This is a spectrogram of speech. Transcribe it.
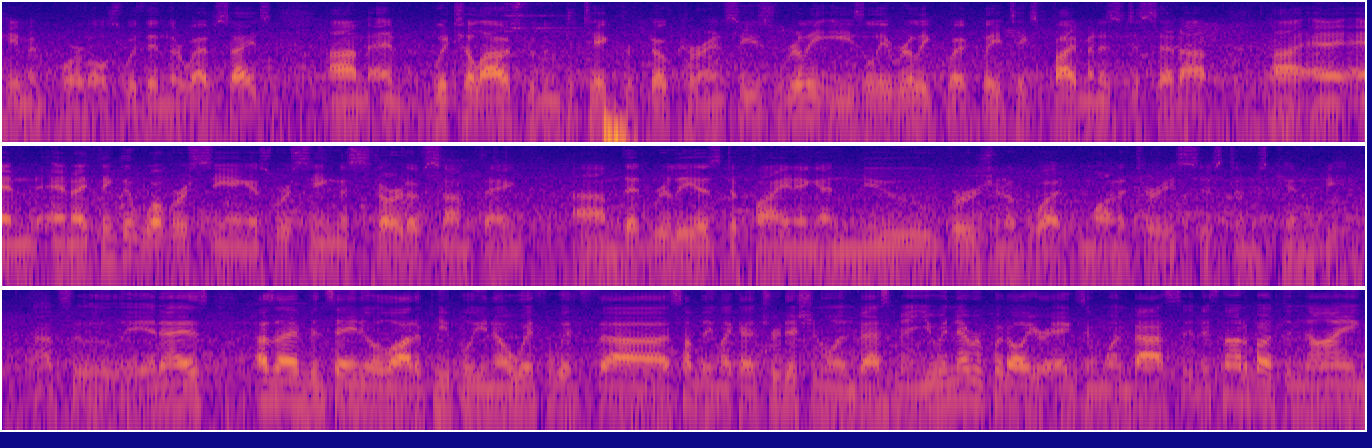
payment portals within their websites, um, and which allows for them to take cryptocurrencies really easily, really quickly. It takes five minutes to set up, uh, and, and and I think that what we're seeing is we're seeing the start of something um, that really is defining a new version of what monetary systems can be. Absolutely, and as as I've been saying to a lot of people, you know, with with uh, something like a traditional investment, you would never put all your eggs in one basket. It's not about denying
